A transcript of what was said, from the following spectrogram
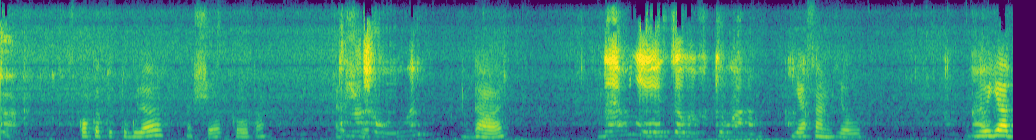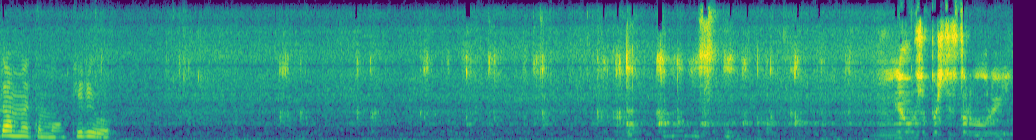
Так, Сколько тут угля? Вообще круто. Ты Вообще. нашел уголь? Да, Дай мне, я сделаю факеланом. я сам сделаю. Ну, я дам этому, Кириллу. У меня уже почти второй уровень.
